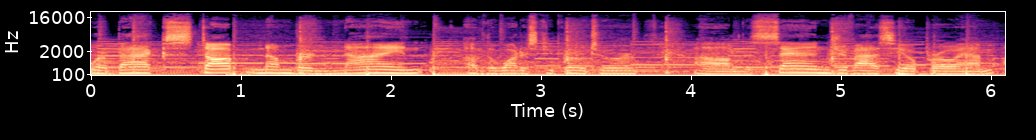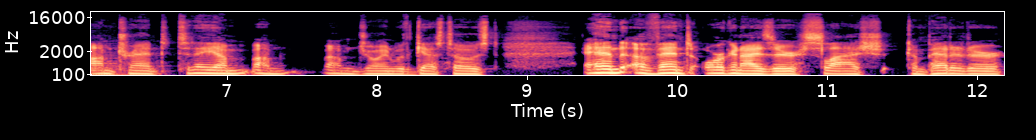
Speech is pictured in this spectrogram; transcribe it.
we're back. Stop number nine of the Waterski Pro Tour, um, the San Gervasio Pro Am. I'm Trent. Today, I'm I'm I'm joined with guest host and event organizer slash competitor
